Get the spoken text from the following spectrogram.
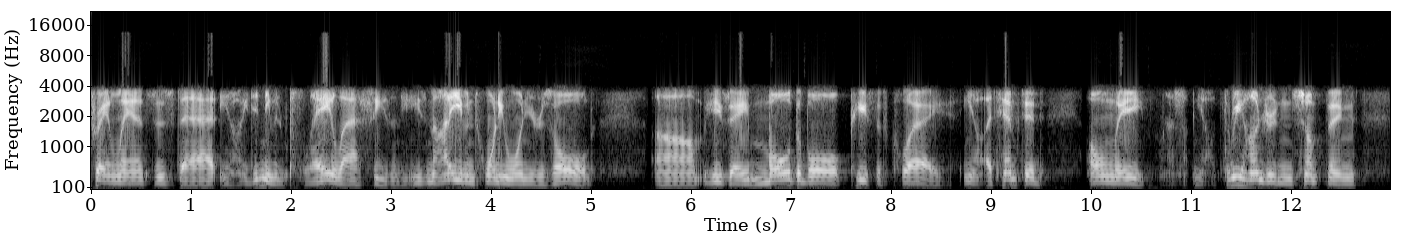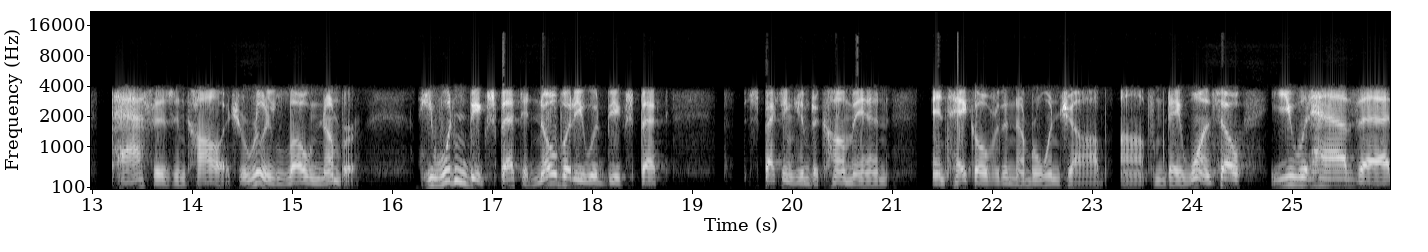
Trey Lance is that you know he didn't even play last season. He's not even 21 years old. Um, he's a moldable piece of clay. You know, attempted only you know 300 and something passes in college, a really low number. He wouldn't be expected. Nobody would be expect expecting him to come in and take over the number one job uh, from day one. So you would have that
